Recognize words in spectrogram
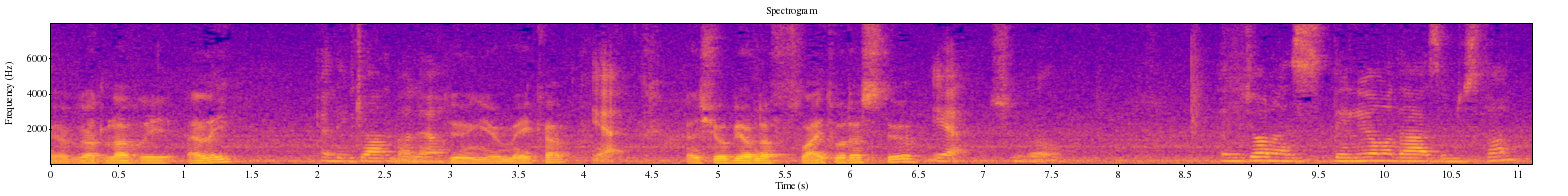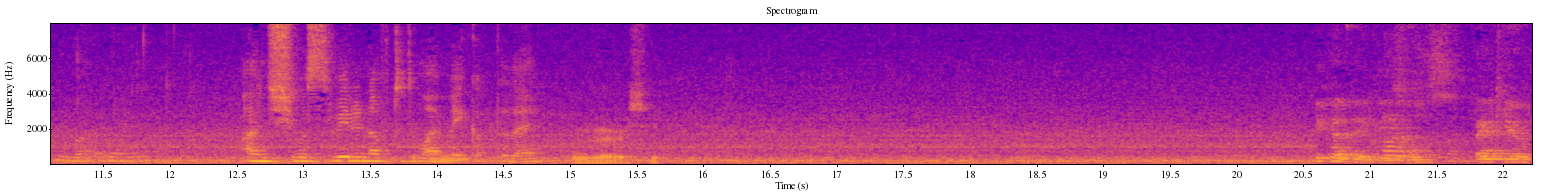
We've got lovely Ellie. Ellie John Bala. Doing your makeup. Yeah. And she'll be on the flight with us too? Yeah, she will. Ellie John is daily از Hindustan. And she was sweet enough to do my makeup today. Very sweet. You can take these ones. Thank you.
